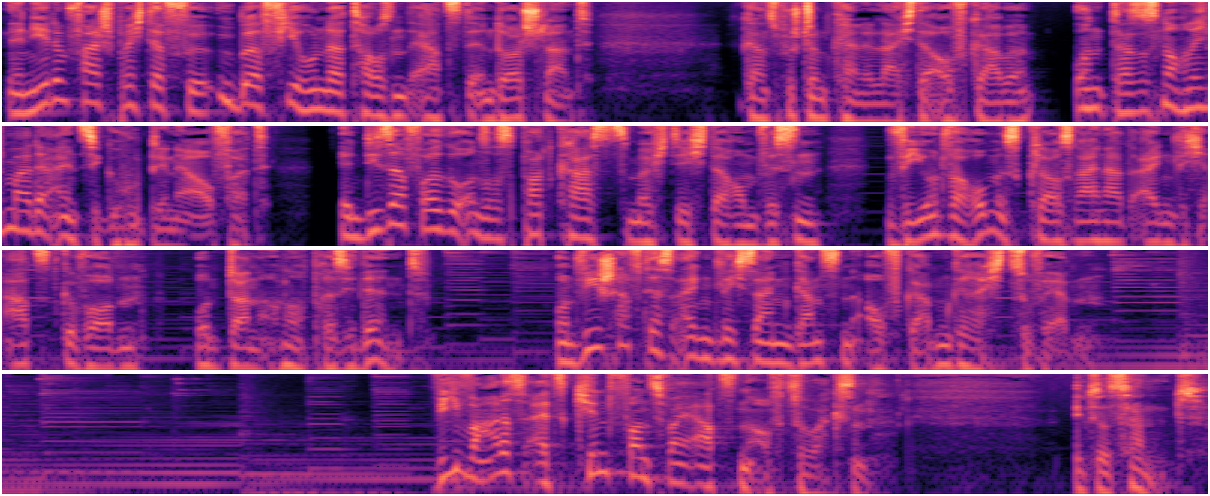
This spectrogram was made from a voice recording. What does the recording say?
In jedem Fall spricht er für über 400.000 Ärzte in Deutschland. Ganz bestimmt keine leichte Aufgabe. Und das ist noch nicht mal der einzige Hut, den er aufhat. In dieser Folge unseres Podcasts möchte ich darum wissen, wie und warum ist Klaus Reinhardt eigentlich Arzt geworden und dann auch noch Präsident? Und wie schafft er es eigentlich, seinen ganzen Aufgaben gerecht zu werden? Wie war das, als Kind von zwei Ärzten aufzuwachsen? Interessant,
